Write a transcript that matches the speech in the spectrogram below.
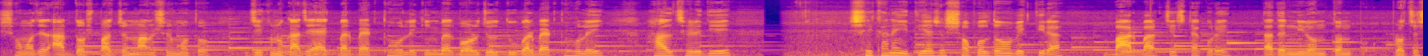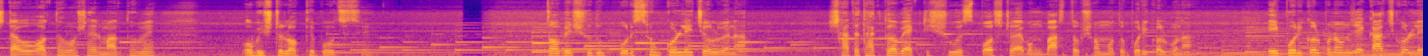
সমাজের আর দশ পাঁচজন মানুষের মতো যে কোনো কাজে একবার ব্যর্থ হলে কিংবা বড়জোর দুবার ব্যর্থ হলেই হাল ছেড়ে দিয়ে সেখানে ইতিহাসের সফলতম ব্যক্তিরা বারবার চেষ্টা করে তাদের নিরন্তর প্রচেষ্টা ও অধ্যবসায়ের মাধ্যমে অভিষ্ট লক্ষ্যে পৌঁছেছে। তবে শুধু পরিশ্রম করলেই চলবে না, সাথে থাকতে হবে একটি সুস্পষ্ট এবং বাস্তবসম্মত পরিকল্পনা। এই পরিকল্পনা অনুযায়ী কাজ করলে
